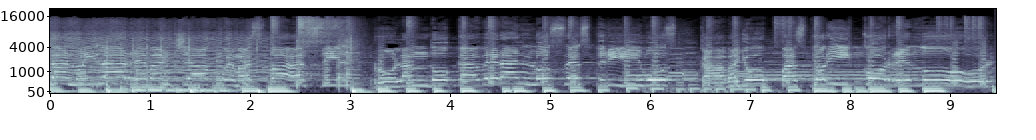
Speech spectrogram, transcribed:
Ganó y la revancha fue más fácil, Rolando Cabrera en los estribos, caballo pastor y corredor.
